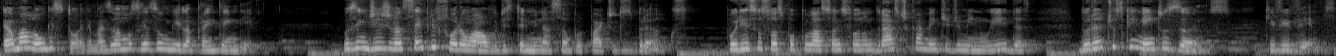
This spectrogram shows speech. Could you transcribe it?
É uma longa história, mas vamos resumi-la para entender. Os indígenas sempre foram alvo de exterminação por parte dos brancos. Por isso, suas populações foram drasticamente diminuídas durante os 500 anos que vivemos.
